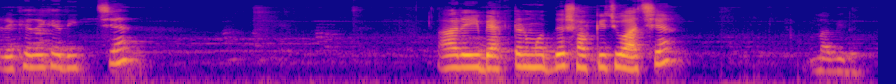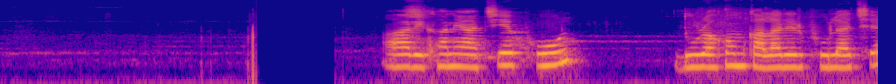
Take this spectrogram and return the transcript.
রেখে রেখে দিচ্ছে। আর এই ব্যাগটার মধ্যে সব কিছু আছে। আর এখানে আছে ফুল দু রকম কালারের ফুল আছে।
